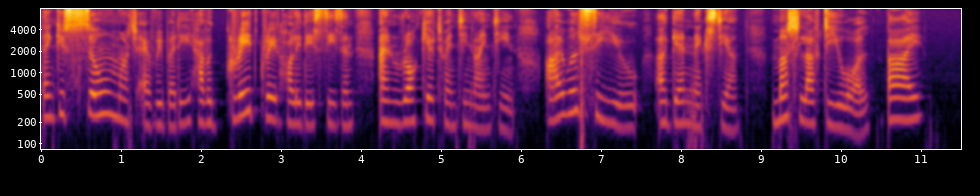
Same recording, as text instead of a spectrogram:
Thank you so much, everybody. Have a great, great holiday season and rock your 2019. I will see you again next year. Much love to you all. Bye.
